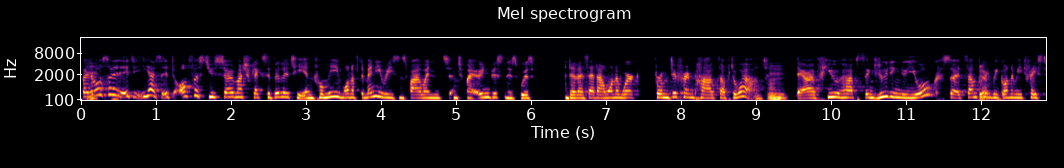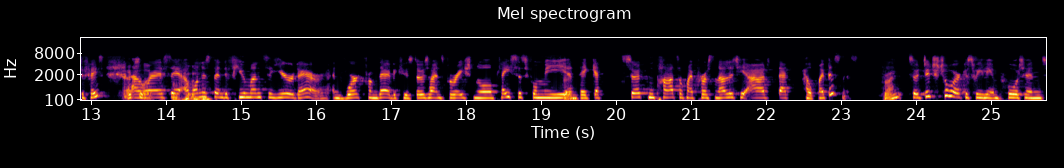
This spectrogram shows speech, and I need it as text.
but also it yes it offers you so much flexibility and for me one of the many reasons why i went into my own business was that i said i want to work from different parts of the world Mm. there are a few hubs including new york so at some point Yeah. we're going to meet face to face uh, where i say i want to spend a few months a year there and work from there because those are inspirational places for me Sure. and they get certain parts of my personality out that help my business right? so digital work is really important.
